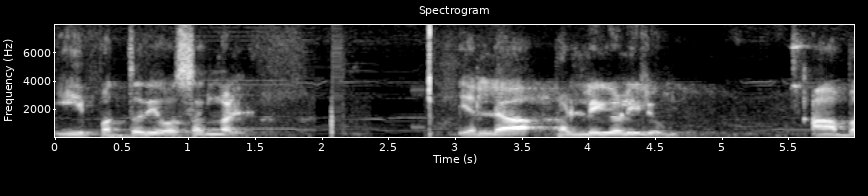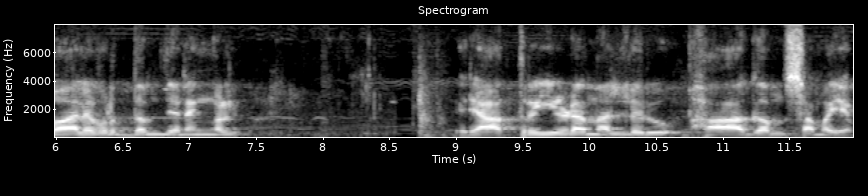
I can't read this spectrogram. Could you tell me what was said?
ഈ പത്ത് ദിവസങ്ങൾ എല്ലാ പള്ളികളിലും ആബാലവൃദ്ധം ജനങ്ങൾ രാത്രിയുടെ നല്ലൊരു ഭാഗം സമയം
